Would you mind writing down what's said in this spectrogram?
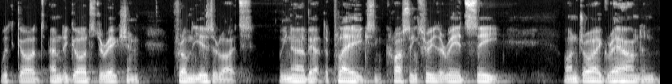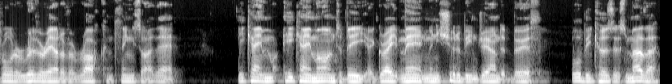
with God under God's direction from the Israelites. We know about the plagues and crossing through the Red Sea on dry ground and brought a river out of a rock and things like that. He came, he came on to be a great man when he should have been drowned at birth, all because his mother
